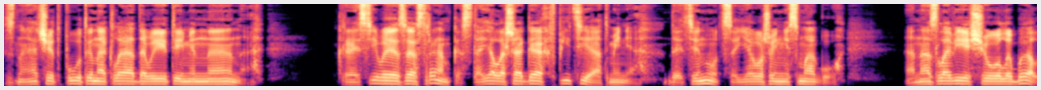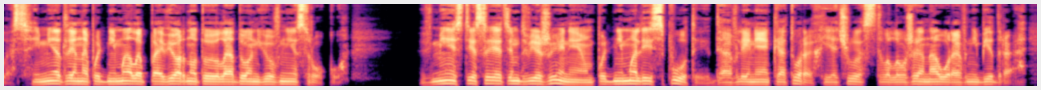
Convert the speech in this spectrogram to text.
Значит, путы накладывает именно она. Красивая засранка стояла в шагах в пяти от меня. Дотянуться я уже не смогу. Она зловеще улыбалась и медленно поднимала повернутую ладонью вниз руку. Вместе с этим движением поднимались путы, давление которых я чувствовал уже на уровне бедра —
